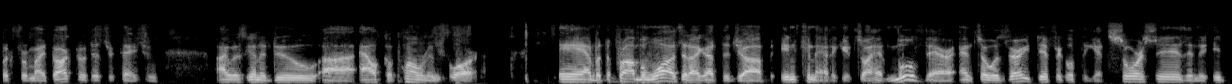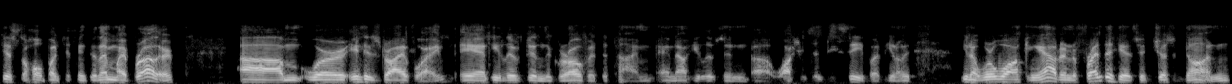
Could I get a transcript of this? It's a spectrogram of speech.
but for my doctoral dissertation, I was going to do uh, Al Capone in Florida. And but the problem was that I got the job in Connecticut, so I had moved there, and so it was very difficult to get sources, and it, it just a whole bunch of things. And then my brother um, were in his driveway, and he lived in the Grove at the time, and now he lives in uh, Washington D.C. But you know, you know, we're walking out, and a friend of his had just done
